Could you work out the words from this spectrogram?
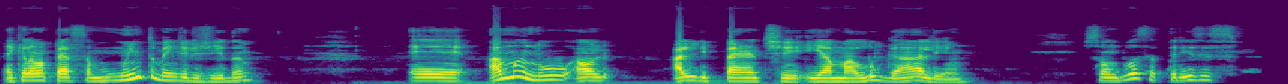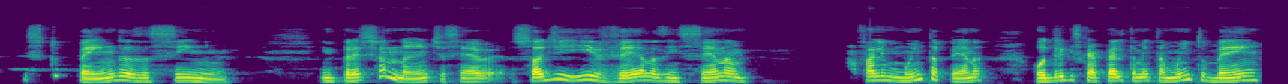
é que ela é uma peça muito bem dirigida. É, a Manu Alipert e a Malu Gali são duas atrizes estupendas, assim, impressionante, assim, é, só de ir ver elas em cena vale muito a pena. Rodrigo Scarpelli também está muito bem.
